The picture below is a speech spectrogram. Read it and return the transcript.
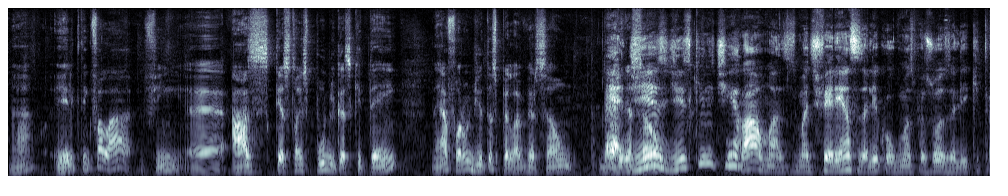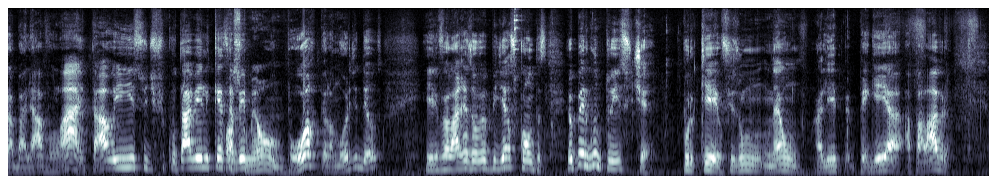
né? Ele que tem que falar. Enfim, é, as questões públicas que tem né, foram ditas pela versão da É, direção. diz, diz que ele tinha lá umas, umas diferenças ali com algumas pessoas ali que trabalhavam lá e tal, e isso dificultava e ele quer Posso saber. comer um? Pô, pelo amor de Deus. Ele foi lá e resolveu pedir as contas. Eu pergunto isso, Tchê, porque eu fiz um, né, um. Ali, pe- peguei a, a palavra,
